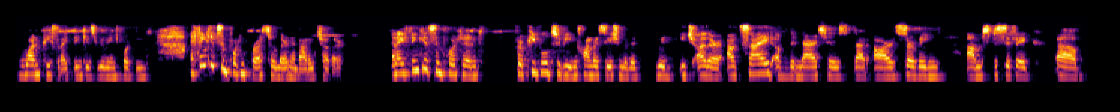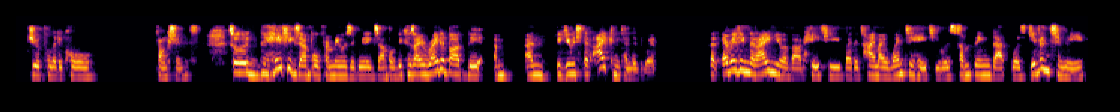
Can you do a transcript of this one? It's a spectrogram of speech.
one piece that I think is really important. I think it's important for us to learn about each other, and I think it's important for people to be in conversation with it, with each other outside of the narratives that are serving um, specific uh, geopolitical functions. So the Haiti example for me was a great example because I write about the um, ambiguity that I contended with. That everything that I knew about Haiti by the time I went to Haiti was something that was given to me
